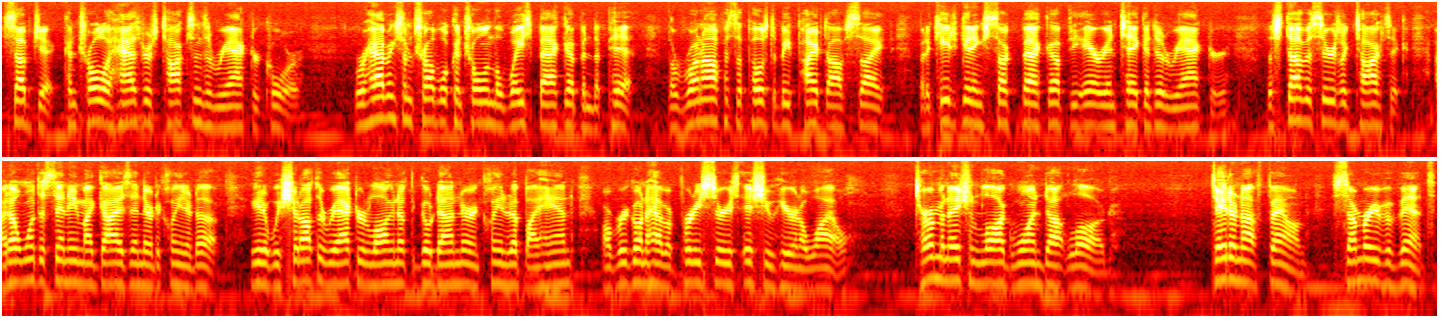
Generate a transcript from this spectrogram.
Subject: Control of hazardous toxins in reactor core. We're having some trouble controlling the waste back up in the pit. The runoff is supposed to be piped off-site, but it keeps getting sucked back up the air intake into the reactor. The stuff is seriously toxic. I don't want to send any of my guys in there to clean it up. Either we shut off the reactor long enough to go down there and clean it up by hand, or we're going to have a pretty serious issue here in a while. Termination Log 1.log Data not found. Summary of events.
